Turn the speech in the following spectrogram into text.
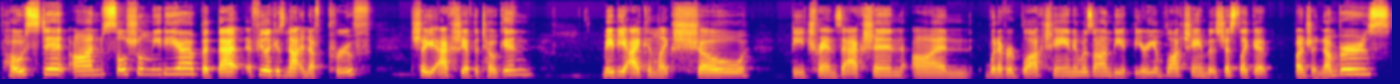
post it on social media, but that I feel like is not enough proof to show you actually have the token. Maybe I can like show the transaction on whatever blockchain it was on, the Ethereum blockchain, but it's just like a bunch of numbers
